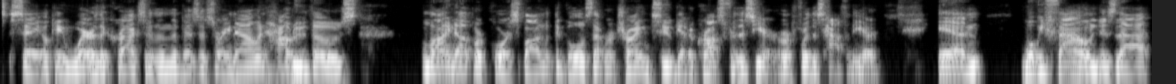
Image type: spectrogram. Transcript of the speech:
say, okay, where are the cracks within the business right now, and how do those line up or correspond with the goals that we're trying to get across for this year or for this half of the year? And what we found is that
